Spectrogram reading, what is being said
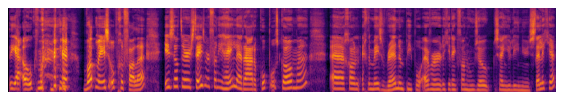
ja ook, maar wat me is opgevallen, is dat er steeds meer van die hele rare koppels komen. Eh, gewoon echt de meest random people ever. Dat je denkt van, hoezo zijn jullie nu een stelletje?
